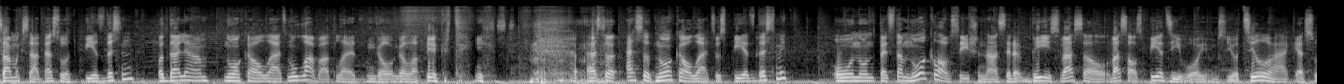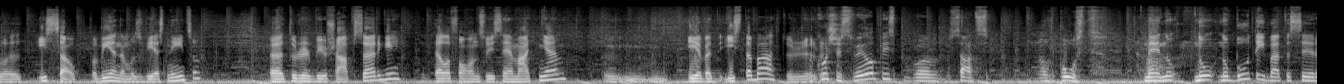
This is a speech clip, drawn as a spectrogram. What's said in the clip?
Samaksāt, esot 50 pa daļām, nokaulēts. Nu, labi, atlaidi gal galā piekritīs. esot, esot nokaulēts uz 50. Un, un pēc tam noklausīšanās ir bijis vesel, vesels piedzīvojums, jo cilvēki esat izsaukti pa vienam uz viesnīcu. Uh, tur ir bijuši apsargi, telefons visiem atņem, mm, ieved istabā. Tur... Kurš ir svilpis, sācis nu, pūst? Nē, nu, nu, nu, būtībā tas ir,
